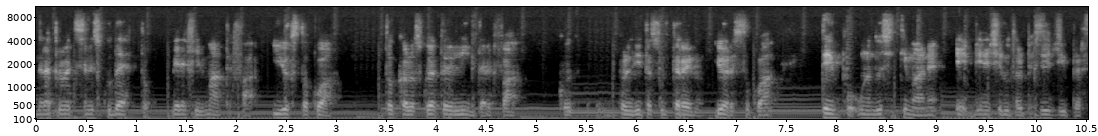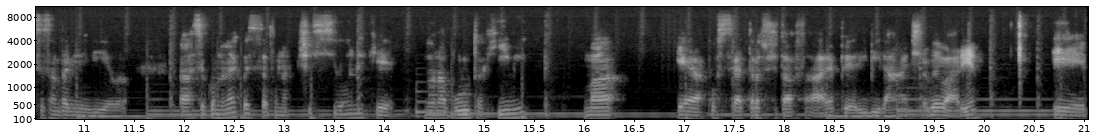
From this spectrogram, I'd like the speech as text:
nella premiazione scudetto viene filmato e fa io sto qua tocca lo scudetto dell'Inter e fa con, le dita sul terreno io resto qua tempo una o due settimane e viene ceduto al PSG per 60 milioni di euro. Uh, secondo me questa è stata una cessione che non ha voluto Hakimi, ma era costretta la società a fare per i bilanci, robe varie. E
